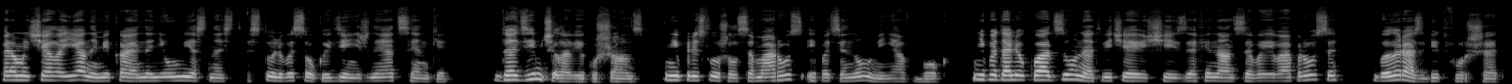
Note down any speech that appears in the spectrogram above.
Промычала я, намекая на неуместность столь высокой денежной оценки. «Дадим человеку шанс», – не прислушался Мороз и потянул меня в бок. Неподалеку от зоны, отвечающей за финансовые вопросы, был разбит фуршет.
